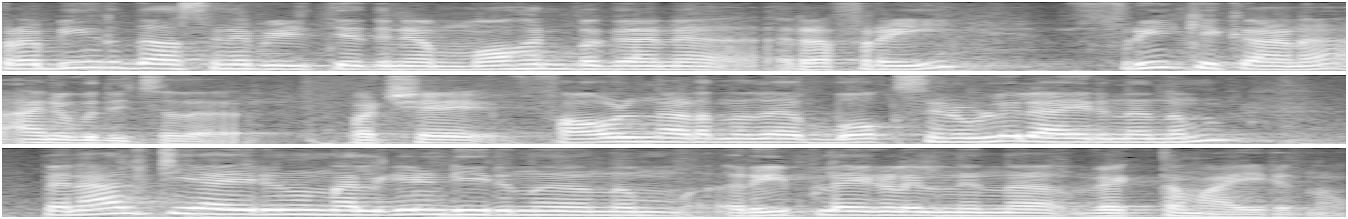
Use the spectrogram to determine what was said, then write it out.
പ്രബീർ ദാസിനെ വീഴ്ത്തിയതിന് മോഹൻ ബഗാന് റഫറി ഫ്രീ കിക്കാണ് അനുവദിച്ചത്. പക്ഷേ ഫൗൾ നടന്നത് ബോക്സിനുള്ളിലായിരുന്നെന്നും പെനാൽറ്റി ആയിരുന്നു നൽകേണ്ടിയിരുന്നതെന്നും റീപ്ലേകളിൽ നിന്ന് വ്യക്തമായിരുന്നു.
